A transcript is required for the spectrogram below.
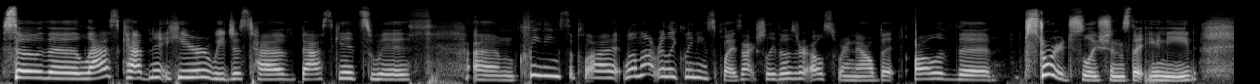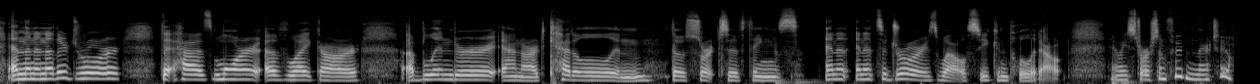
So the last cabinet here, we just have baskets with um, cleaning supply. Well, not really cleaning supplies, actually, those are elsewhere now, but all of the storage solutions that you need. And then another drawer that has more of like our a blender and our kettle and those sorts of things and, it, and it's a drawer as well so you can pull it out and we store some food in there too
